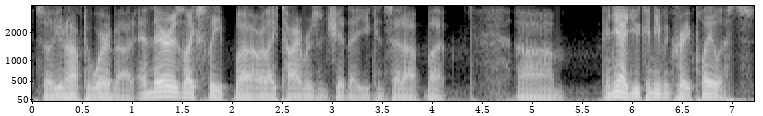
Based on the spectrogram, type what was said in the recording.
So you don't have to worry about it. And there is like sleep uh, or like timers and shit that you can set up, but um, and yeah, you can even create playlists.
